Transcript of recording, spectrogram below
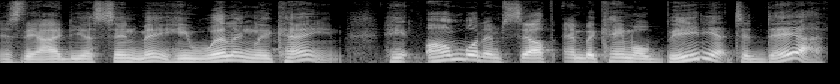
is the idea send me. He willingly came. He humbled himself and became obedient to death,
